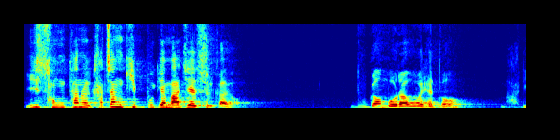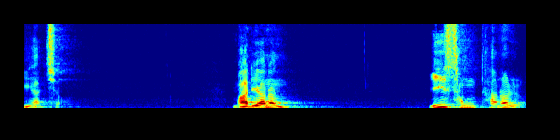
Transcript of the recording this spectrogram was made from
이 성탄을 가장 기쁘게 맞이했을까요? 누가 뭐라고 해도 마리아죠. 마리아는 이 성탄을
